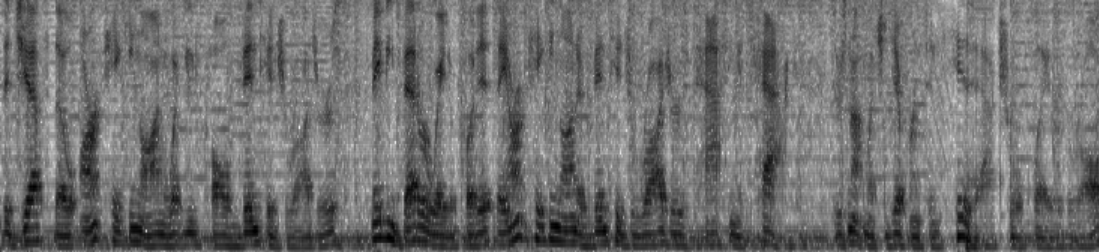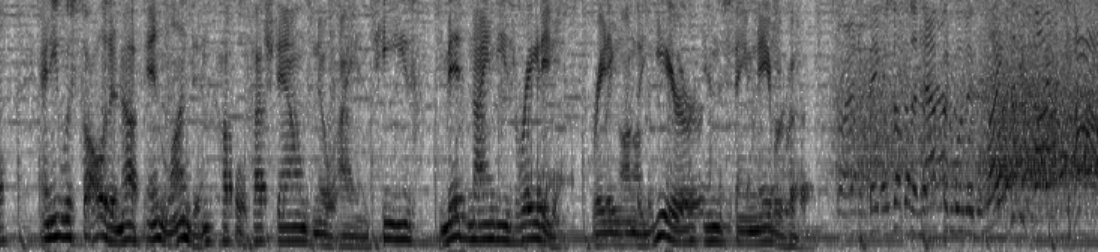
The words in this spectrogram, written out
The Jets, though, aren't taking on what you'd call vintage Rodgers. Maybe better way to put it, they aren't taking on a vintage Rodgers passing attack. There's not much difference in his actual play overall. And he was solid enough in London, couple touchdowns, no INTs, mid 90s rating, rating on the year in the same neighborhood. Trying to make something happen with his legs, and he finds Cobb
